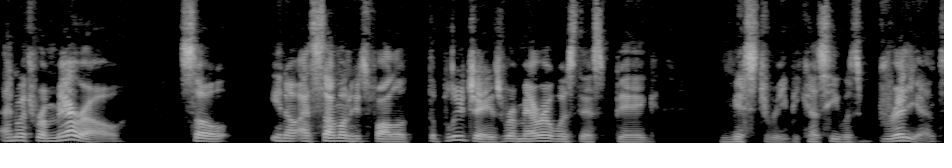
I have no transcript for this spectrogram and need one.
And with Romero, so, you know, as someone who's followed the Blue Jays, Romero was this big mystery because he was brilliant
